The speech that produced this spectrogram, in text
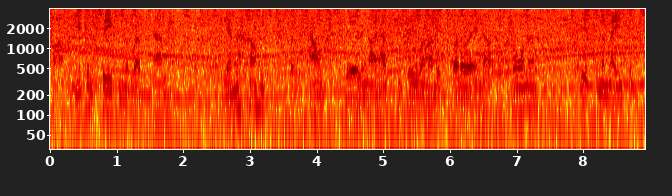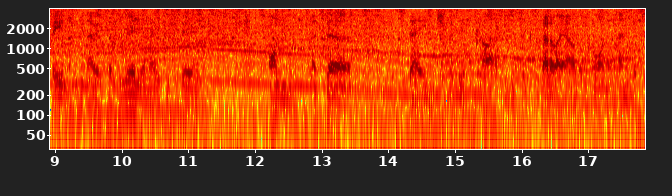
fun. You can see from the webcam the amount of counter steering I have to do when I'm accelerating out of the corner, it's an amazing feeling, you know, it's a really amazing feeling on a dirt stage with this car to just accelerate out of the corner and just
